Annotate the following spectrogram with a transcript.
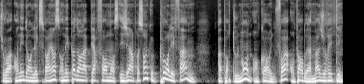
Tu vois, on est dans l'expérience, on n'est pas dans la performance. Et j'ai l'impression que pour les femmes, pas pour tout le monde, encore une fois, on part de la majorité.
